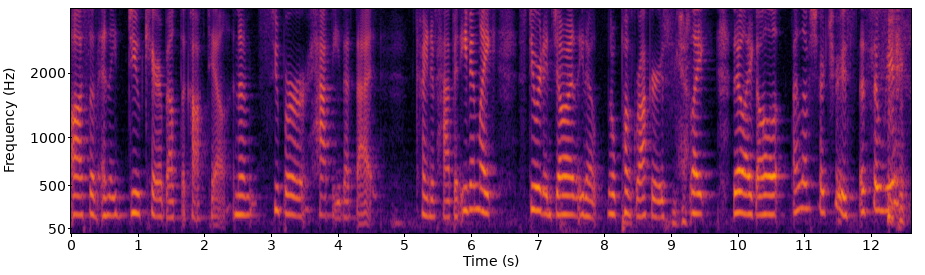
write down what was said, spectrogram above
awesome, and they do care about the cocktail, and I'm super happy that that kind of happened. Even like Stuart and John, you know, little punk rockers, like they're like, "Oh, I love chartreuse." That's so weird.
